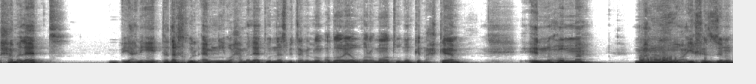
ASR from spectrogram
حملات يعني إيه؟ تدخل أمني وحملات والناس بتعمل لهم قضايا وغرامات وممكن أحكام إن هم ممنوع يخزنوا.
